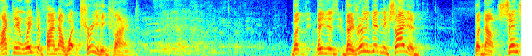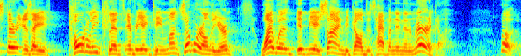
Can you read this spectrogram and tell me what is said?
I can't wait to find out what tree he climbed. But they, they're really getting excited. But now, since there is a total eclipse every 18 months somewhere on the earth, why would it be a sign because it's happening in America? Well,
